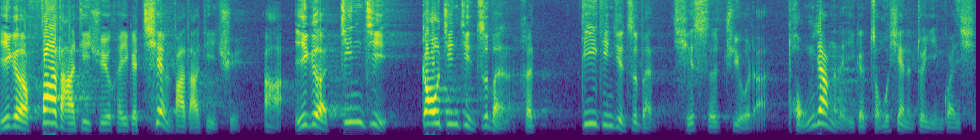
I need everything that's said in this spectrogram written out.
一个发达地区和一个欠发达地区啊，一个经济高经济资本和低经济资本，其实具有了同样的一个轴线的对应关系。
